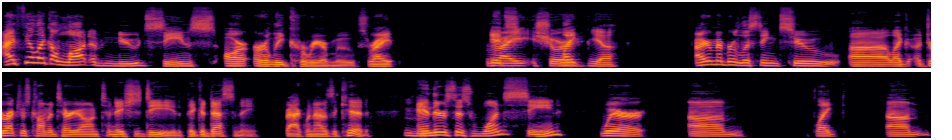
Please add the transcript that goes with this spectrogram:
I feel like a lot of nude scenes are early career moves, right? It's right, sure. like- yeah. I remember listening to uh like a director's commentary on Tenacious D, The Pick of Destiny, back when I was a kid. Mhm. And there's this one scene where um like um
